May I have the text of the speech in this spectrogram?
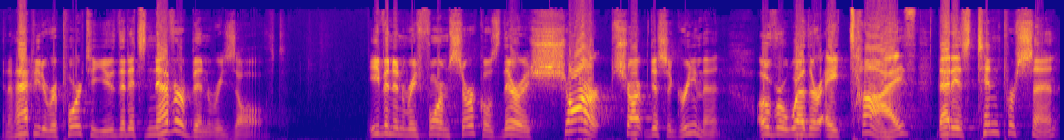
And I'm happy to report to you that it's never been resolved. Even in reform circles, there is sharp, sharp disagreement over whether a tithe, that is 10%,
